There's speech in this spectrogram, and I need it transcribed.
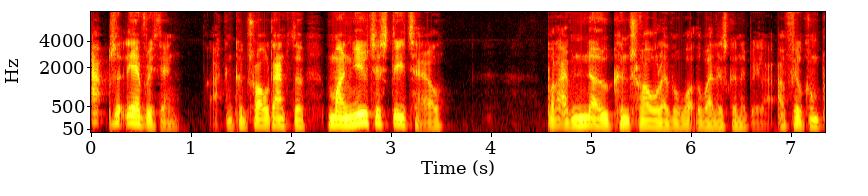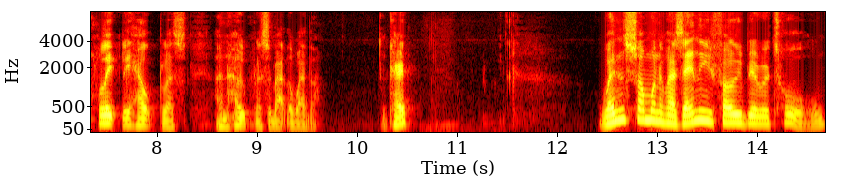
absolutely everything. I can control down to the minutest detail but I have no control over what the weather's going to be like. I feel completely helpless and hopeless about the weather. Okay? When someone who has any phobia at all,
